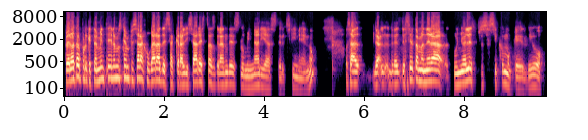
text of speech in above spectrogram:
pero otra porque también tenemos que empezar a jugar a desacralizar estas grandes luminarias del cine, ¿no? O sea, de, de cierta manera, Buñuel es pues, así como que, digo,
